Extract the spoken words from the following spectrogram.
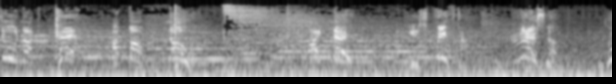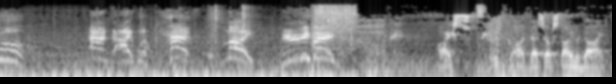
do not care about Nova. My name is Victor Reznov. Oh, and I will have my revenge. I swear to God, that's how Steiner died.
